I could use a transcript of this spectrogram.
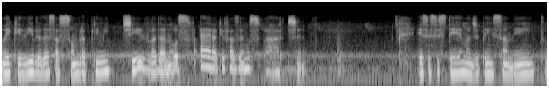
no equilíbrio dessa sombra primitiva da nosfera que fazemos parte. Esse sistema de pensamento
